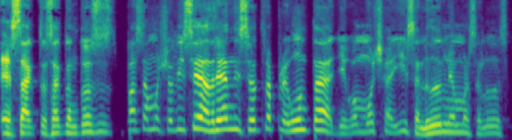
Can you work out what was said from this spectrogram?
Exacto, exacto. Entonces pasa mucho. Dice Adrián, dice otra pregunta, llegó mucho ahí, saludos mi amor, saludos.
